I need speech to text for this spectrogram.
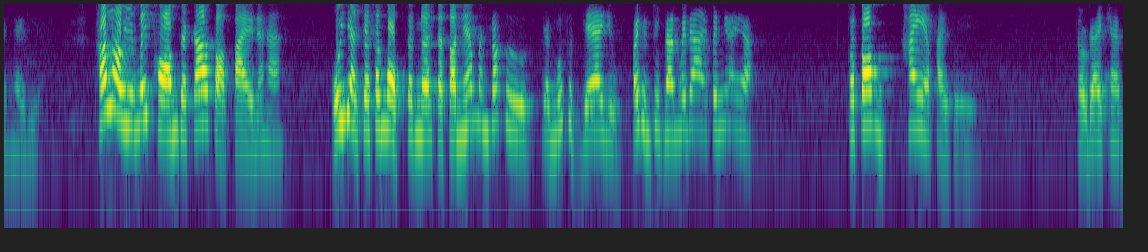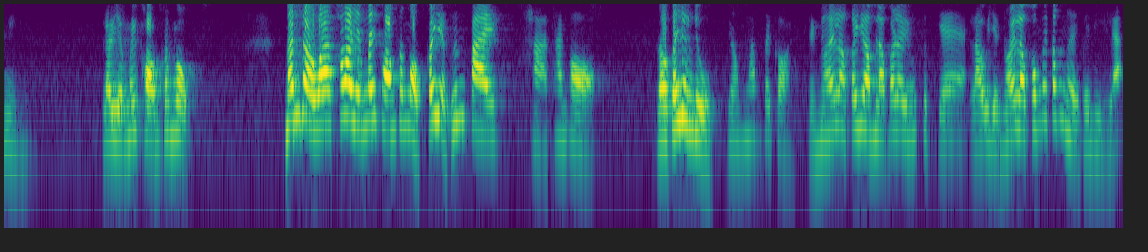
ยังไงดีถ้าเรายังไม่พร้อมจะก้าวต่อไปนะคะโอ้ยอยากจะสงบจังเลย แต่ตอนนี้มันก็คือยังรู้สึกแย่อยู่ ไปถึงจุดนั้นไม่ได้เป็นไงอะก็ต้องให้อภัยตัวเอง เราได้แค่นี้ เรายังไม่พร้อมสงบ นั่นแปลว่าถ้าเรายังไม่พร้อมสงบ ก็อย่าเพิ่งไปหาทางออก เราก็ยังอยู่ยอมรับไปก่อน อย่างน้อยเราก็ยอมรับว่าเรายังรู้สึกแย่ เราอย่างน้อยเราก็ไม่ต้องเหนื่อยไปดีแล้ว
